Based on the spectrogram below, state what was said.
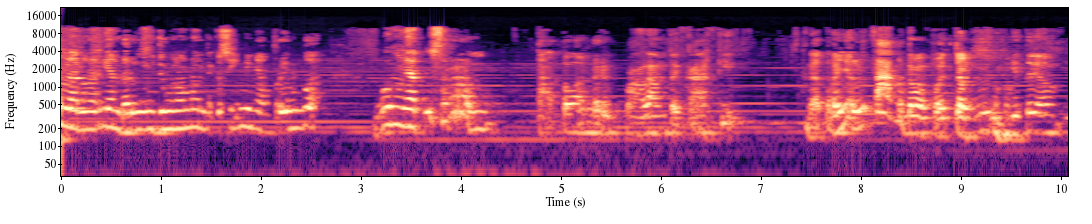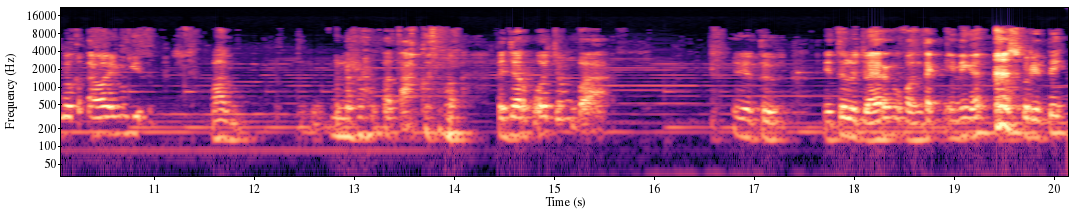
lu lari-larian dari ujung sana sampai ke sini nyamperin gue gue ngeliat lu serem. Tatoan dari kepala sampai kaki. Nggak taunya lu takut sama pocong. Gitu ya gue ketawain gitu. Wah beneran pak takut pak. Kejar pocong pak. Itu itu lucu. Akhirnya gue kontak ini kan security.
